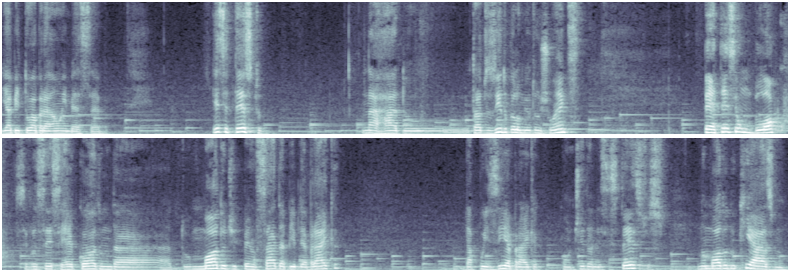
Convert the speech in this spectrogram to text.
e habitou Abraão em Berseba. Esse texto, narrado, traduzido pelo Milton Schwantz, pertence a um bloco, se vocês se recordam da, do modo de pensar da Bíblia hebraica, da poesia hebraica contida nesses textos, no modo do quiasmo.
